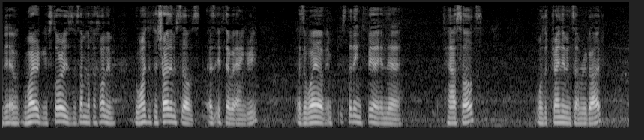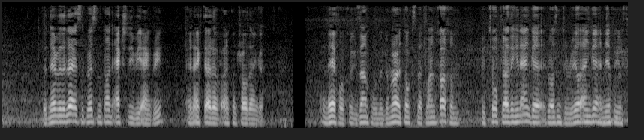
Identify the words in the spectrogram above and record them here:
The Gemara gives stories of some of the Chachamim who wanted to show themselves as if they were angry, as a way of instilling fear in their households, or to train them in some regard. But nevertheless, a person can't actually be angry and act out of uncontrolled anger. And therefore, for example, when the Gemara talks about one Chacham who tore clothing in anger, it wasn't in real anger, and therefore he was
